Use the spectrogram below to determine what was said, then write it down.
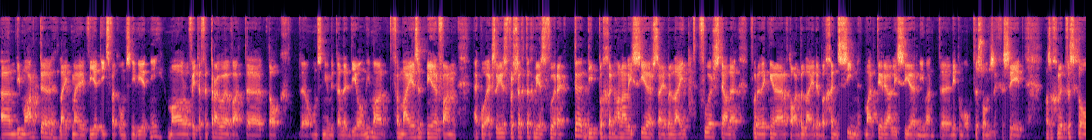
Ehm um, die markte lyk like my weet iets wat ons nie weet nie, maar of het 'n vertroue wat uh, dalk ons nie met hulle deel nie maar vir my is dit meer van ek wil ek sou eers versigtig wees voor ek te diep begin analiseer sy beleid voorstelle voordat ek nie regtig daai beleide begin sien materialiseer nie want uh, net om op te som as ek gesê het was 'n groot verskil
